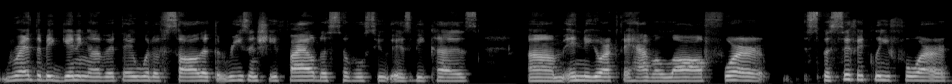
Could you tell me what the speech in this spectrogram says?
read the beginning of it, they would have saw that the reason she filed a civil suit is because um, in New York they have a law for specifically for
